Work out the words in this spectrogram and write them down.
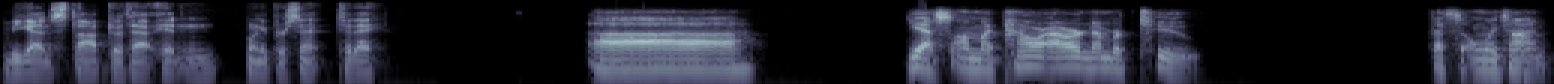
Have you gotten stopped without hitting 20% today? Uh, yes, on my power hour number two. That's the only time.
